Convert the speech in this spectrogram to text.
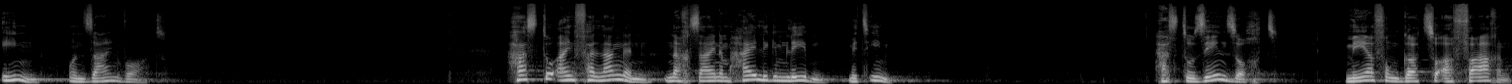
ihn und sein Wort? Hast du ein Verlangen nach seinem heiligen Leben mit ihm? Hast du Sehnsucht, mehr von Gott zu erfahren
